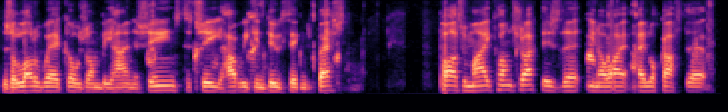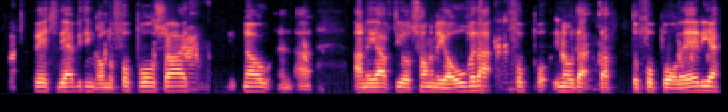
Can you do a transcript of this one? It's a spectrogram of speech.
There's a lot of work goes on behind the scenes to see how we can do things best. Part of my contract is that you know I, I look after virtually everything on the football side, you know, and uh, and I have the autonomy over that football, you know, that, that the football area,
